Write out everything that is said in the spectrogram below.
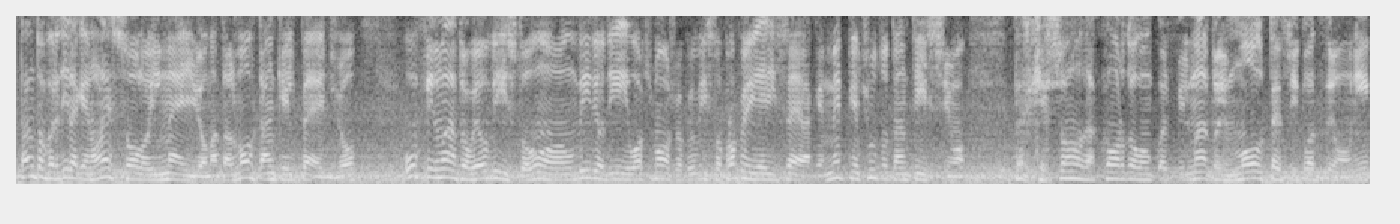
tanto per dire che non è solo il meglio, ma talvolta anche il peggio, un filmato che ho visto, un video di WatchMojo che ho visto proprio ieri sera, che mi è piaciuto tantissimo, perché sono d'accordo con quel filmato in molte situazioni,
